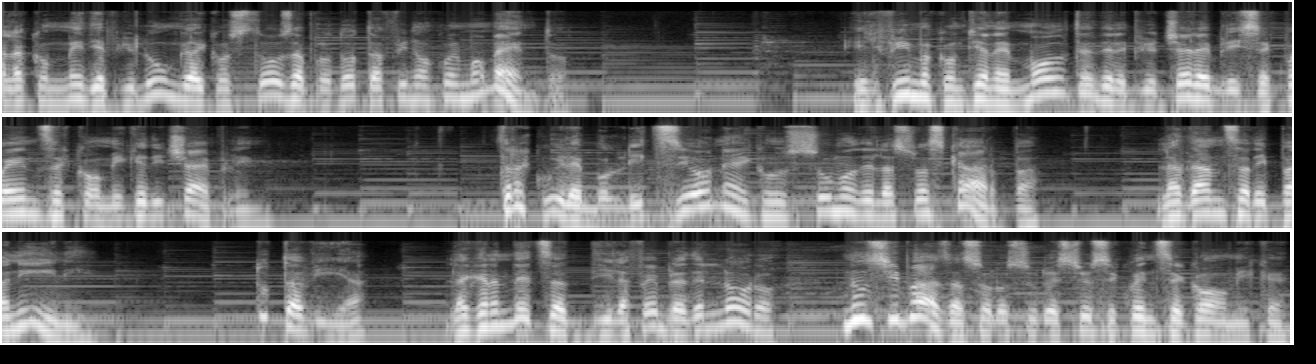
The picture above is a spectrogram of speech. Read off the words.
la commedia più lunga e costosa prodotta fino a quel momento. Il film contiene molte delle più celebri sequenze comiche di Chaplin, tra cui l'ebollizione e il consumo della sua scarpa, la danza dei panini. Tuttavia, la grandezza di La febbre dell'oro non si basa solo sulle sue sequenze comiche,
